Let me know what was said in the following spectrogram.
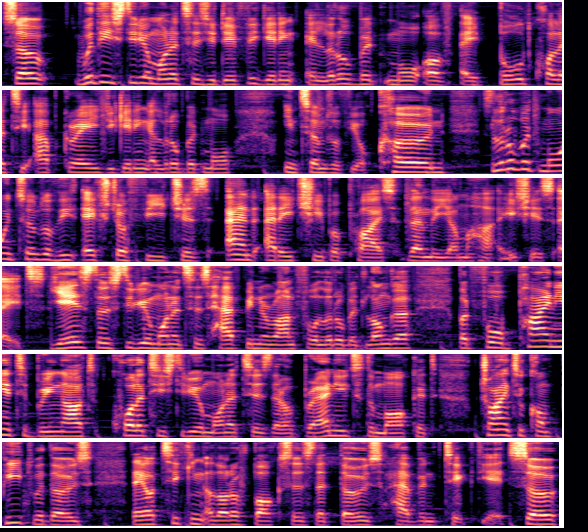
So with these studio monitors, you're definitely getting a little bit more of a build quality upgrade. You're getting a little bit more in terms of your cone. It's a little bit more in terms of these extra features and at a cheaper price than the Yamaha HS8s. Yes, those studio monitors have been around for a little bit longer, but for Pioneer to bring out quality studio monitors that are brand new to the market, trying to compete with those, they are ticking a lot of boxes that those haven't ticked yet. So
